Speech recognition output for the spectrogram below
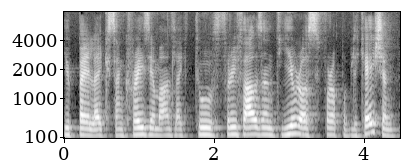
you pay like some crazy amount, like two three thousand euros for a publication,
